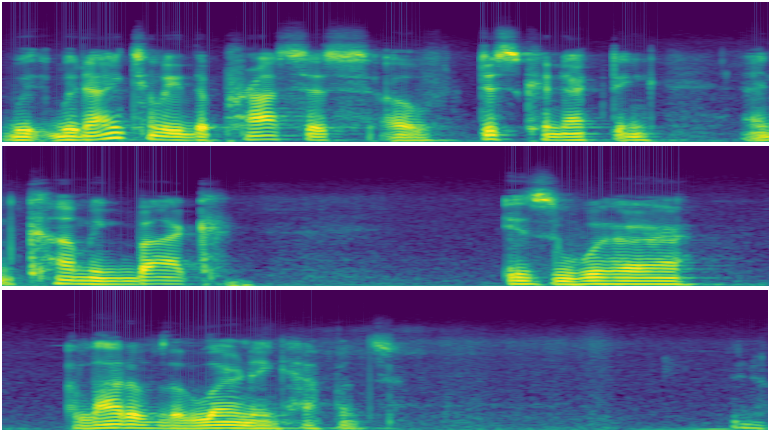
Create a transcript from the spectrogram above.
But, but actually, the process of disconnecting and coming back is where a lot of the learning happens. You know,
